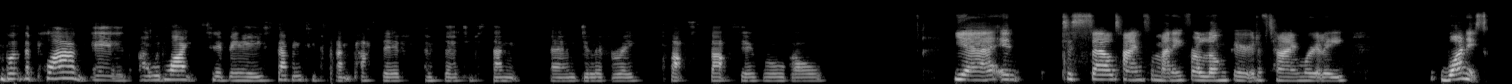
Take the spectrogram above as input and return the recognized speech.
but the plan is I would like to be 70% passive and 30% um, delivery. That's that's the overall goal. Yeah, it, to sell time for money for a long period of time really one it's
